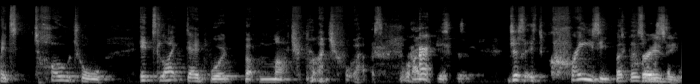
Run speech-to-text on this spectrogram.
It's total it's like Deadwood, but much, much worse. Right. Like, it's just, just, it's crazy. But there's crazy.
